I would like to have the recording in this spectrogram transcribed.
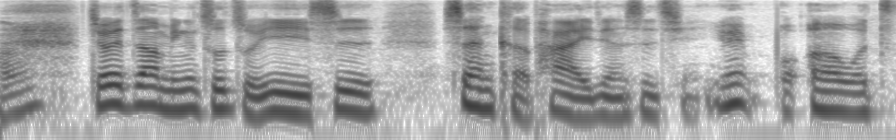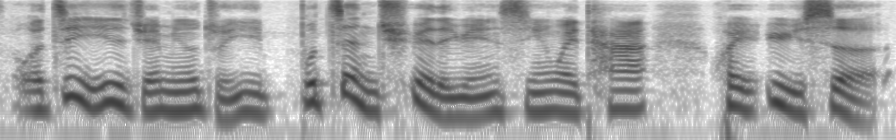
就会知道民族主义是是很可怕的一件事情。因为我呃，我我自己一直觉得民族主义不正确的原因，是因为它会预设。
